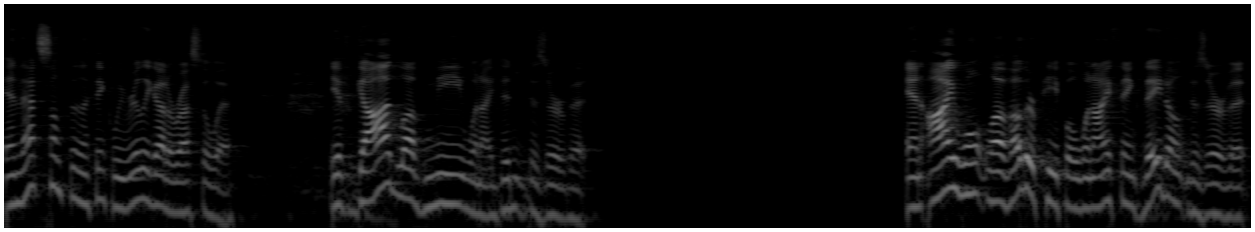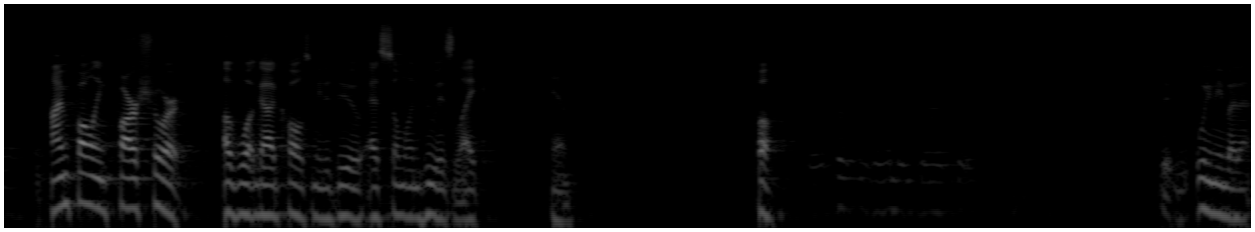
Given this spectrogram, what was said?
And that's something I think we really got to wrestle with. If God loved me when I didn't deserve it, and I won't love other people when I think they don't deserve it, I'm falling far short of what God calls me to do as someone who is like Him. Paul, what do you mean by that?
